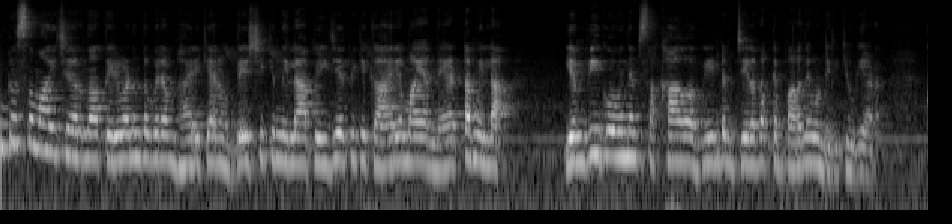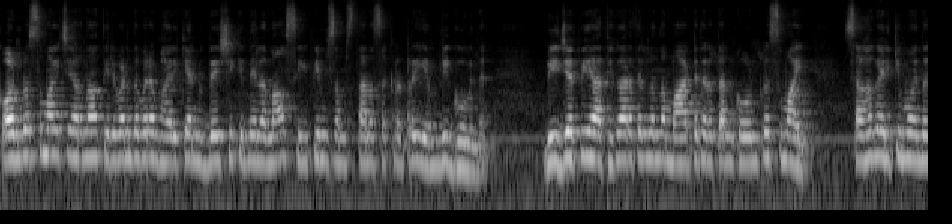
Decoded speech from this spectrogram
കോൺഗ്രസുമായി ചേർന്ന് തിരുവനന്തപുരം ഭരിക്കാൻ ഉദ്ദേശിക്കുന്നില്ല. ബി ജെ പിക്ക് കാര്യമായ നേട്ടമില്ല. എം വി ഗോവിന്ദൻ സഖാവ് വീണ്ടും ചിലതൊക്കെ പറഞ്ഞുകൊണ്ടിരിക്കുകയാണ്. കോൺഗ്രസുമായി ചേർന്ന് തിരുവനന്തപുരം ഭരിക്കാൻ ഉദ്ദേശിക്കുന്നില്ലെന്ന സി പി എം സംസ്ഥാന സെക്രട്ടറി M V Govindan. B J പിയെ അധികാരത്തിൽ നിന്ന് മാറ്റി നിർത്താൻ കോൺഗ്രസുമായി സഹകരിക്കുമോ എന്ന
